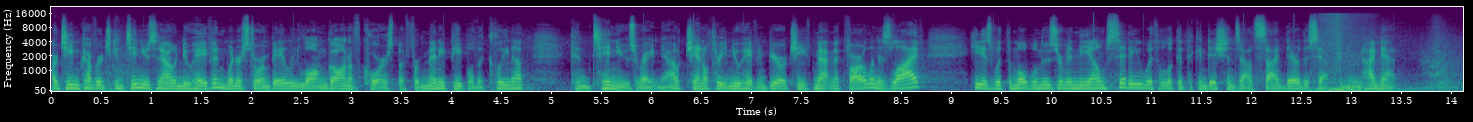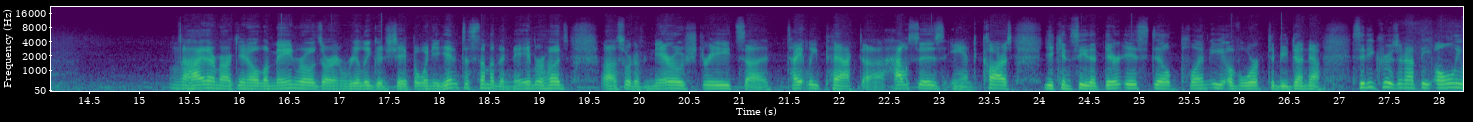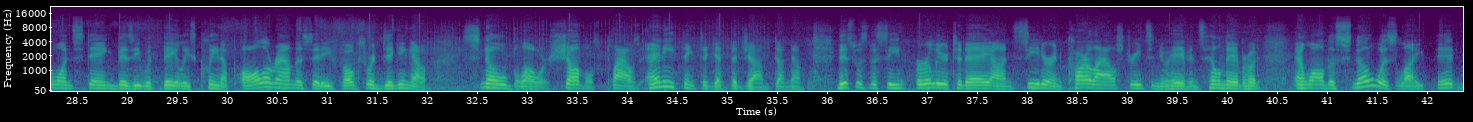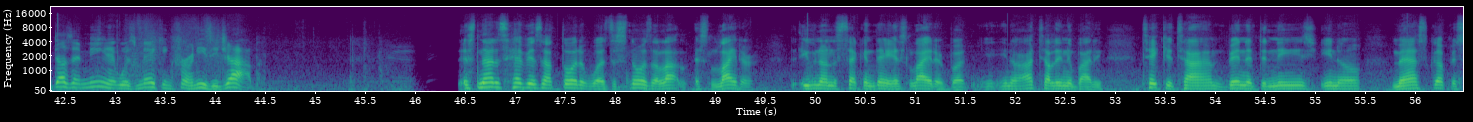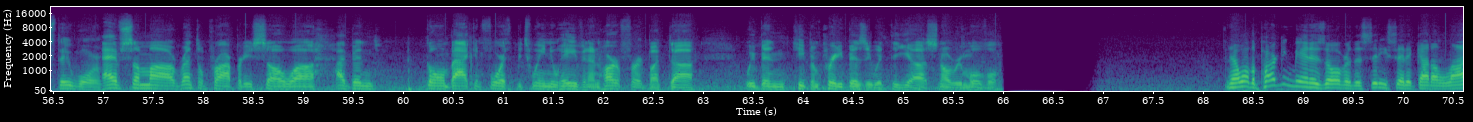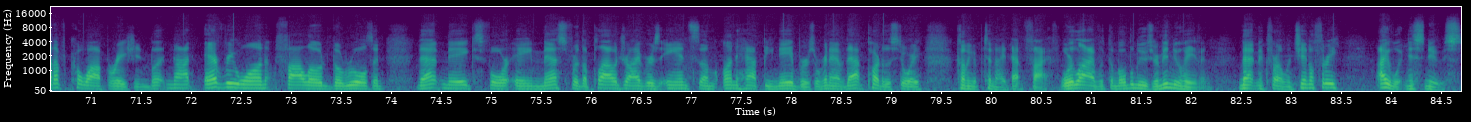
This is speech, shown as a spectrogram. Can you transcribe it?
Our team coverage continues now in New Haven. Winter Storm Bailey long gone, of course, but for many people, the cleanup continues right now. Channel 3 New Haven Bureau Chief Matt McFarland is live. He is with the mobile newsroom in the Elm City with a look at the conditions outside there this afternoon. Hi, Matt. Hi there, Mark. You know, the main roads are in really good shape, but when you get into some of the neighborhoods, uh, sort of narrow streets, uh, tightly packed uh, houses and cars, you can see that there is still plenty of work to be done. Now, city crews are not the only ones staying busy with Bailey's cleanup. All around the city, folks were digging out snow blowers, shovels, plows, anything to get the job done. Now, this was the scene earlier today on Cedar and Carlisle streets in New Haven's Hill neighborhood, and while the snow was light, it doesn't mean it was making for an easy job. It's not as heavy as I thought it was. The snow is a lot, it's lighter. Even on the second day, it's lighter. But, you know, I tell anybody, take your time, bend at the knees, you know, mask up and stay warm. I have some uh, rental properties, so uh, I've been going back and forth between New Haven and Hartford, but uh, we've been keeping pretty busy with the uh, snow removal. Now, while the parking ban is over, the city said it got a lot of cooperation, but not everyone followed the rules, and that makes for a mess for the plow drivers and some unhappy neighbors. We're going to have that part of the story coming up tonight at 5. We're live with the Mobile Newsroom in New Haven. Matt McFarland, Channel 3, Eyewitness News.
